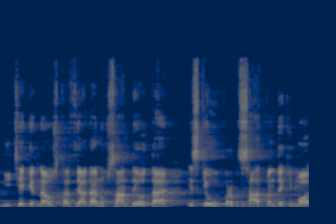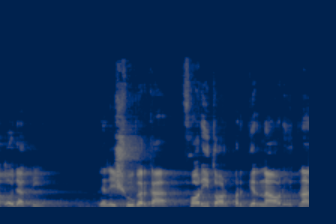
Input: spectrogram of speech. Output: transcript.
نیچے گرنا اس کا زیادہ نقصان دہ ہوتا ہے، اس کے اوپر سات بندے کی موت ہو جاتی ہے۔ یعنی شوگر کا فوری طور پر گرنا اور اتنا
